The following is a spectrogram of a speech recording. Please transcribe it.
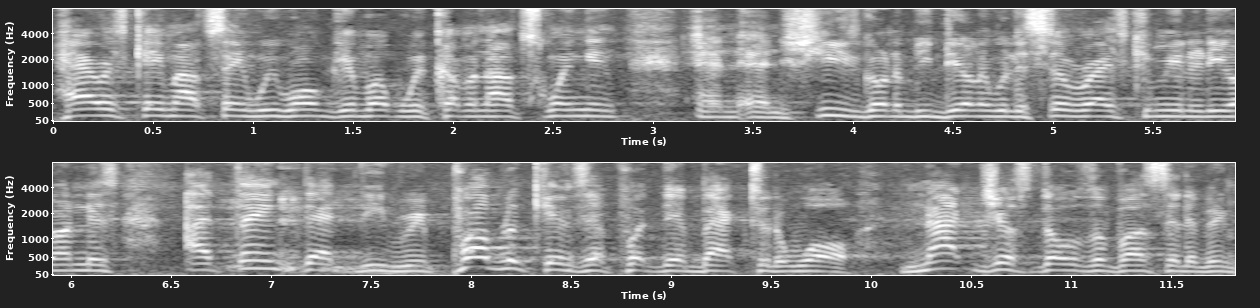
Harris came out saying we won't give up. We're coming out swinging, and and she's going to be dealing with the civil rights community on this. I think that the Republicans have put their back to the wall, not just those of us that have been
